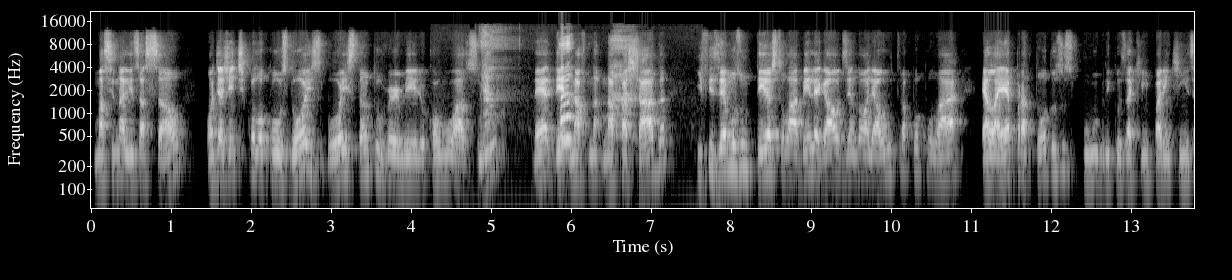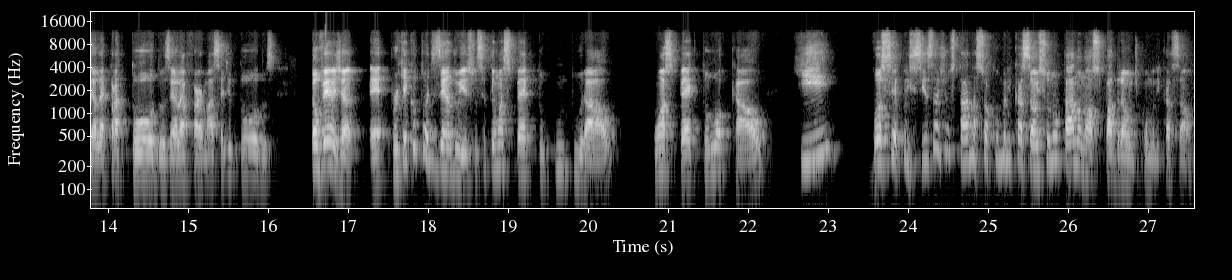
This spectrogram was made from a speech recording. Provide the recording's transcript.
uma sinalização, onde a gente colocou os dois bois, tanto o vermelho como o azul, né, de, na, na, na, fachada, e fizemos um texto lá bem legal, dizendo, olha, a Ultra Popular, ela é para todos os públicos aqui em Parintins, ela é para todos, ela é a farmácia de todos. Então, veja, é, por que, que eu estou dizendo isso? Você tem um aspecto cultural, um aspecto local que você precisa ajustar na sua comunicação. Isso não está no nosso padrão de comunicação.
